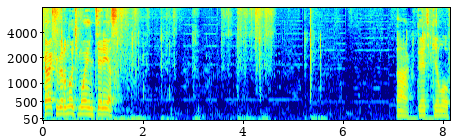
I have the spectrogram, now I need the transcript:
Как вернуть мой интерес? Так, 5 килов.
